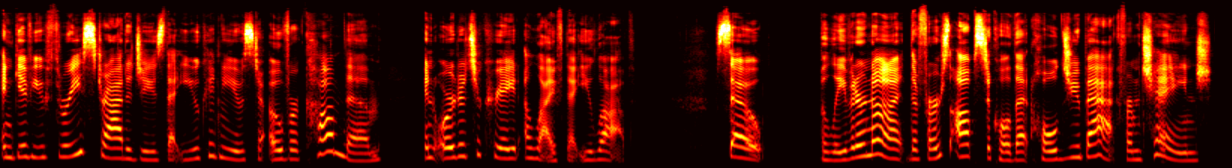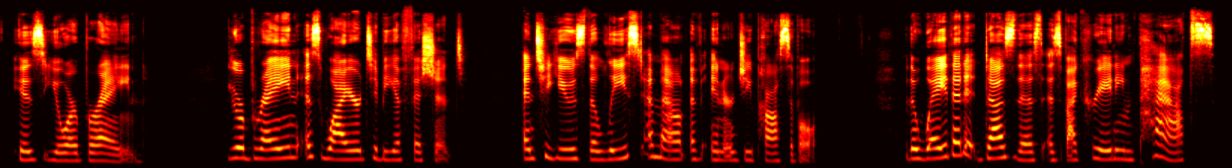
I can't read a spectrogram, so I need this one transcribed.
and give you three strategies that you can use to overcome them in order to create a life that you love. So, believe it or not, the first obstacle that holds you back from change is your brain. Your brain is wired to be efficient and to use the least amount of energy possible. The way that it does this is by creating paths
